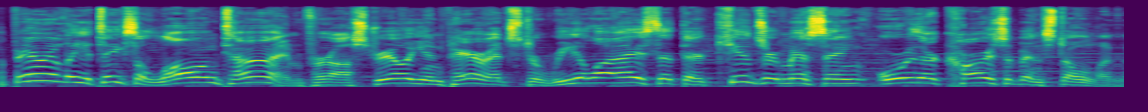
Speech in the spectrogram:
Apparently it takes a long time for Australian parents to realize that their kids are missing or their cars have been stolen.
